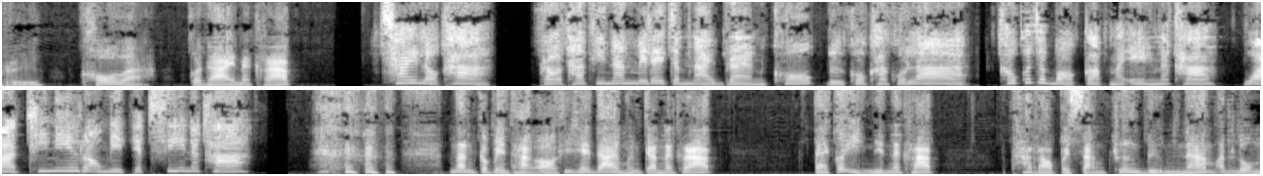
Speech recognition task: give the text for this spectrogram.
หรือ Cola ก็ได้นะครับ ใช่แล้วค่ะ เพราะถ้าที่นั่นไม่ได้จำหน่ายแบรนด์โค้กหรือโคคาโคล่าเขาก็จะบอกกลับมาเองนะคะ ว่าที่นี่เรามีเป๊ปซี่นะคะ นั่นก็เป็นทางออกที่ใช้ได้เหมือนกันนะครับ แต่ก็อีกนิดนะครับ ถ้าเราไปสั่งเครื่องดื่มน้ำอัดลม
